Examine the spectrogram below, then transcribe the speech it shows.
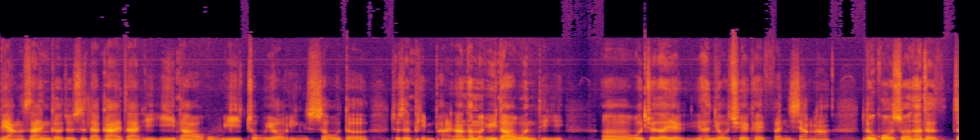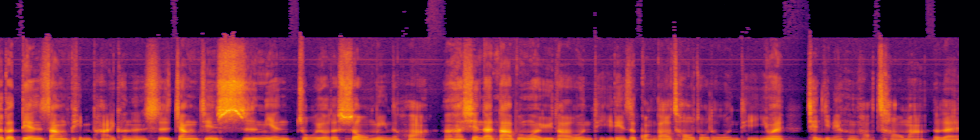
两三个，就是大概在一亿到五亿左右营收的，就是品牌，那他们遇到的问题。呃，我觉得也也很有趣，也可以分享啊。如果说它的这个电商品牌可能是将近十年左右的寿命的话，那它现在大部分遇到的问题，一定是广告操作的问题，因为前几年很好操嘛，对不对？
